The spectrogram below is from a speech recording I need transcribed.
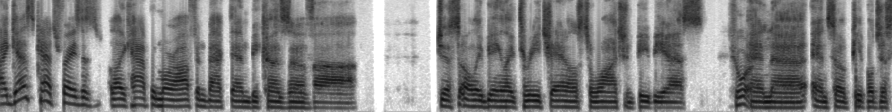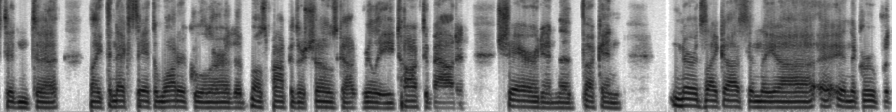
I guess catchphrases like happened more often back then because of, uh, just only being like three channels to watch in PBS, Sure. and uh, and so people just didn't uh, like the next day at the water cooler. The most popular shows got really talked about and shared, and the fucking nerds like us in the uh, in the group would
